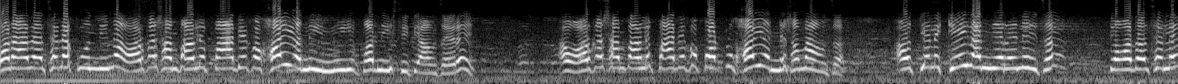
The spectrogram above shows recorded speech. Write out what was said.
वडा अध्यक्षले कुन दिन हर्क सम्पाउले पादेको खै अनि पर्ने स्थिति आउँछ अरे। अब हर्क सम्पाउले पादेको कट्टु खै भन्नेसम्म आउँछ। अब त्यसले केही जान्ने रहेछ त्यो अध्यक्षले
